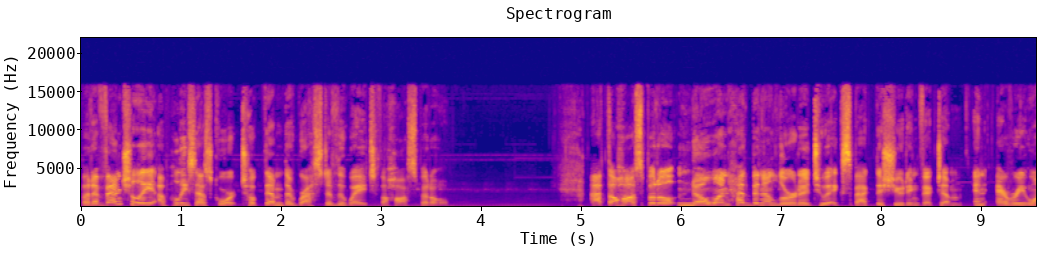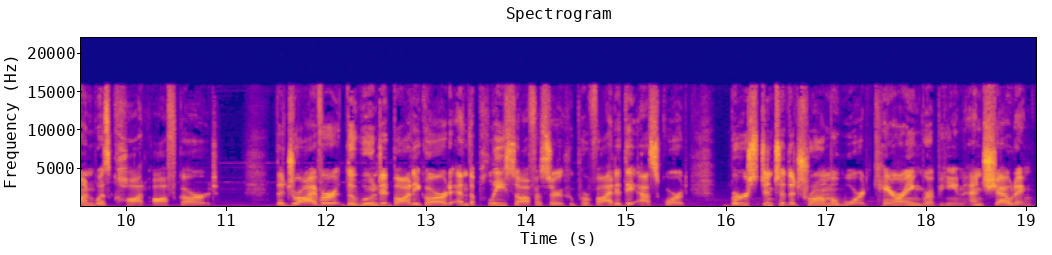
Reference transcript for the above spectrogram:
But eventually, a police escort took them the rest of the way to the hospital. At the hospital, no one had been alerted to expect the shooting victim, and everyone was caught off guard. The driver, the wounded bodyguard, and the police officer who provided the escort burst into the trauma ward carrying Rabin and shouting,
